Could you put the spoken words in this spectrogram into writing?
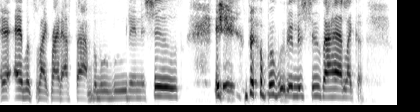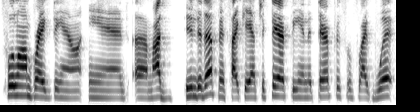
it, was like right after I boo-booed in the shoes. boo-booed in the shoes. I had like a full-on breakdown and um, I ended up in psychiatric therapy and the therapist was like, what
